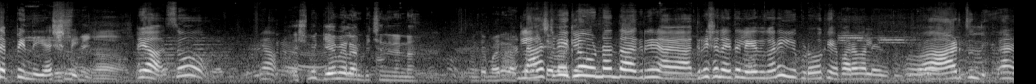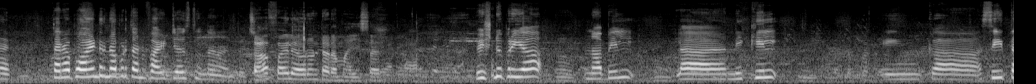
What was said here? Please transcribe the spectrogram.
చెప్పింది Yashmi. Yeah so yeah Yashmi game ఎలా అనిపించింది నిన్న? లాస్ట్ వీక్లో ఉన్నంత అగ్రి అగ్రెషన్ అయితే లేదు కానీ ఇప్పుడు ఓకే పర్వాలేదు. ఆడుతుంది. తన పాయింట్ ఉన్నప్పుడు తను ఫైట్ చేస్తుందని అనిపించింది. టాప్ ఫైవ్ ఎవరు ఉంటారమ్మా ఈసారి? విష్ణుప్రియ నబిల్ లా- నిఖిల్ ఇంకా సీత.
